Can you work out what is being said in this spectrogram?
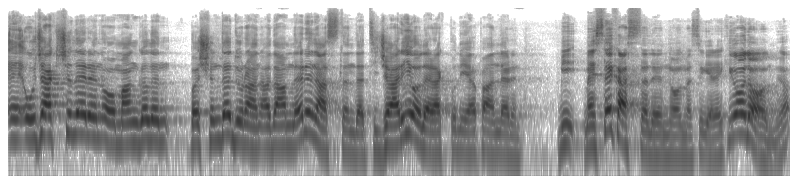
e, ocakçıların o mangalın başında duran adamların aslında ticari olarak bunu yapanların bir meslek hastalığının olması gerekiyor. O da olmuyor.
